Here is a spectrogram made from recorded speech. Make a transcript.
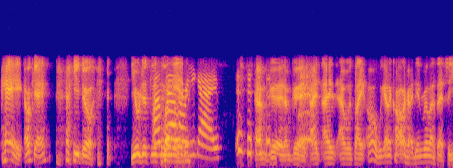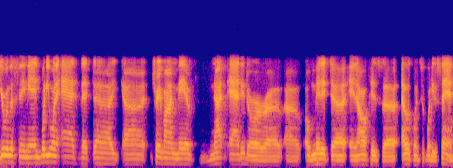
hey, okay. How you doing? You were just listening. I'm well. How are you guys? I'm good. I'm good. I, I I was like, oh, we got a caller. I didn't realize that. So you were listening in. What do you want to add that uh, uh, Tre'Von may have not added or uh, uh, omitted uh, in all of his uh, eloquence of what he was saying?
